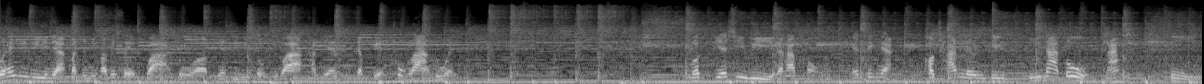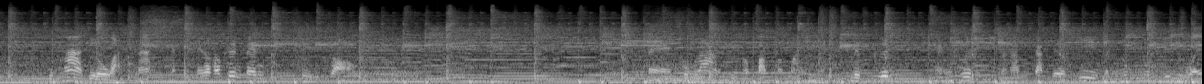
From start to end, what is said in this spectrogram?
ตัว HEV เนี่ยมันจะมีความพิเศษกว่าตัว PHEV ตรงที่ว่าคันนี้จะเปลี่ยนช่วงล่างด้วย รถ PHEV นะครับของ s อเนี่ยเขาชาร์จเร็วจริงๆดูที่หน้าตู้นะ45 กิโลวัตต์นะแล้วเขาขึ้นเป็น 42 แต่ช่วงล่างที่เขาปรับมาใหม่หนึบขึ้นแข็งขึ้นนะครับ จากเดิมที่มันนุ่มๆย้วย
